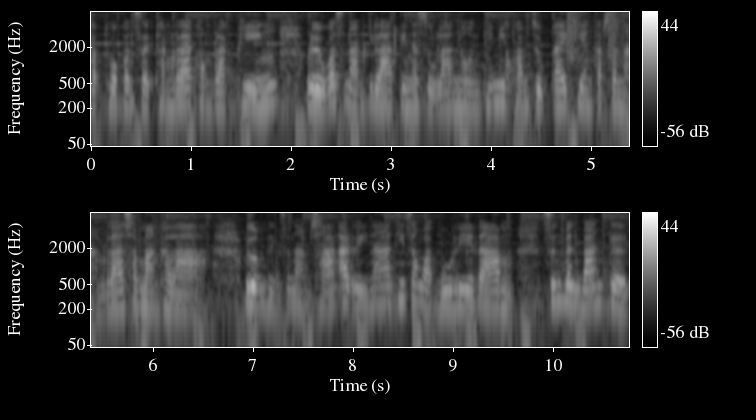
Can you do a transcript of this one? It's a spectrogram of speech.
กับทัวร์คอนเสิร์ตครั้งแรกของ Blackpink หรือว่าสนามกีฬาตินสุรานนท์ที่มีความจุใกล้เคียงกับสนามราชมังคลารวมถึงสนามช้างอารีนาที่จังหวัดบุรีรัมย์ซึ่งเป็นบ้านเกิด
